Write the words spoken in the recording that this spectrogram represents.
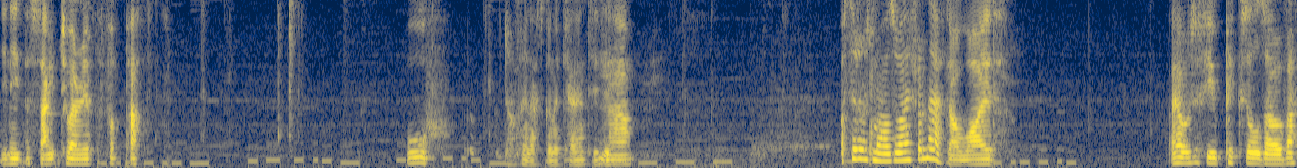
You need the sanctuary of the footpath. Ooh, Don't think that's gonna count, is it? no. I thought I was miles away from that. Go wide. I was a few pixels over.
